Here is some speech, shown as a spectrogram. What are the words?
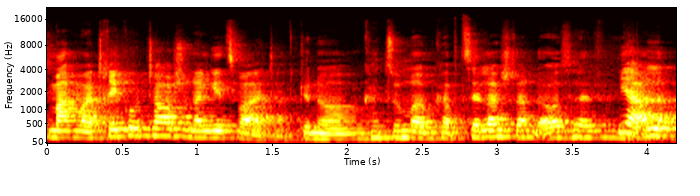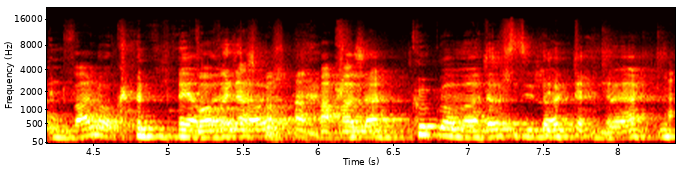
machen wir Trikottausch und dann geht's weiter. Genau. Kannst du mal im Capzilla-Stand aushelfen? Ja. In Wallo könnten wir ja Wollen mal wir das tauschen. mal machen? Dann gucken wir mal, dass die Leute merken.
